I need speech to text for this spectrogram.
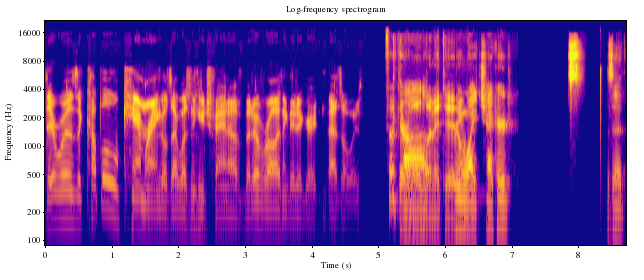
There was a couple camera angles I wasn't a huge fan of, but overall, I think they did great as always. I feel like they're a little Uh, limited. Green on- white checkered. Is that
